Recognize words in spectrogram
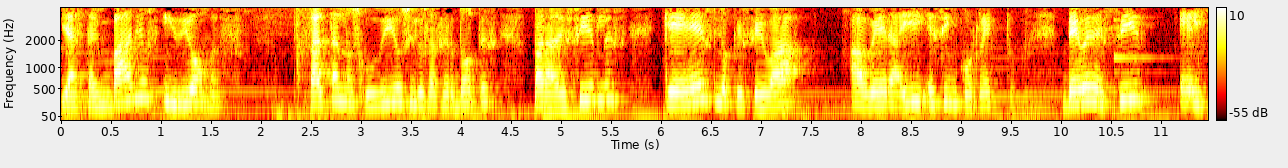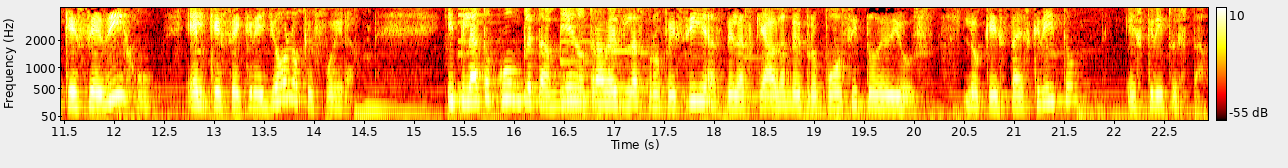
y hasta en varios idiomas, saltan los judíos y los sacerdotes para decirles que es lo que se va a ver ahí, es incorrecto. Debe decir el que se dijo el que se creyó lo que fuera. Y Pilato cumple también otra vez las profecías de las que hablan del propósito de Dios. Lo que está escrito, escrito está.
